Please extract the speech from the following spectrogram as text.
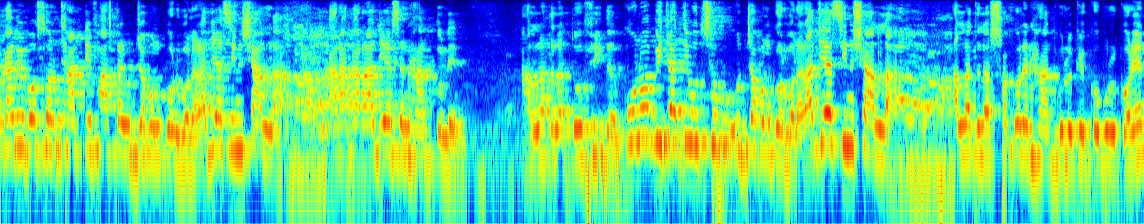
আগামী বছর থার্টি ফার্স্ট উদযাপন করব না। রাজি আছেন ইনশাআল্লাহ? কারা কারা রাজি আছেন হাত তুলেন? আল্লাহ তালা তৌফিক দেন। কোনো বিজাতি উৎসব উদযাপন করব না। রাজি আছেন ইনশাআল্লাহ? আল্লাহ তালা সকলের হাতগুলোকে কবুল করেন।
